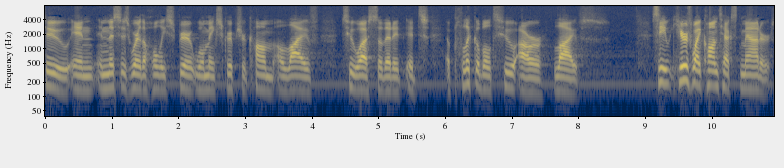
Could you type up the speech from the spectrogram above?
to, and, and this is where the Holy Spirit will make Scripture come alive to us so that it, it's applicable to our lives. See, here's why context matters.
